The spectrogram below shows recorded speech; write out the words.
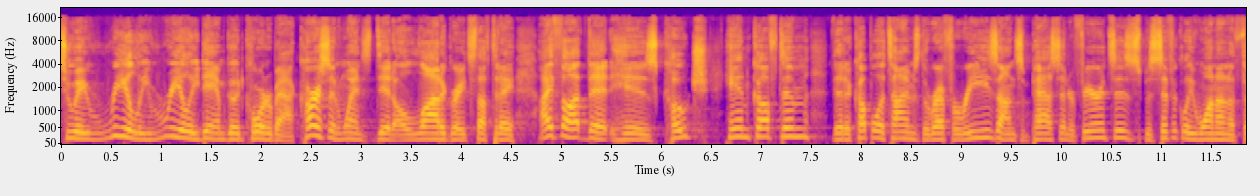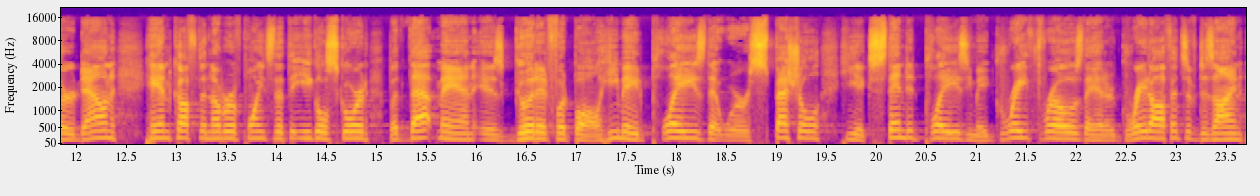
to a really, really damn good quarterback. Carson Wentz did a lot of great stuff today. I thought that his coach handcuffed him, that a couple of times the referees on some pass interferences, specifically one on a third down, handcuffed the number of points that the Eagles scored. But that man is good at football. He made plays that were special, he extended plays, he made great throws, they had a great offensive design.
